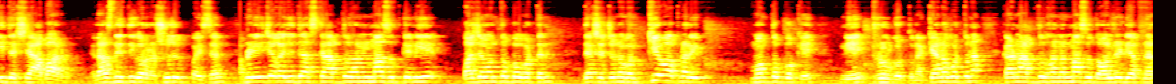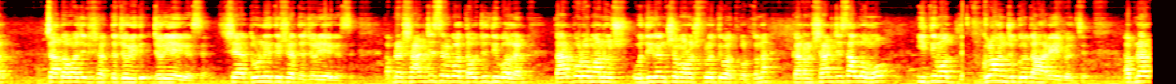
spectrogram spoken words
এই দেশে আবার রাজনীতি করার সুযোগ পাইছেন। আপনি এই জায়গায় যদি আজকে আব্দুল হান মাসুদকে নিয়ে বাজে মন্তব্য করতেন, দেশের জনগণ কেউ আপনার এই মন্তব্যকে নিয়ে ট্রোল করতো না। কেন করতো না? কারণ আব্দুল হান মাসুদ অলরেডি আপনার চাঁদাবাজির সাথে জড়িয়ে গেছে। সে দুর্নীতির সাথে জড়িয়ে গেছে। আপনার সার্জিসের কথাও যদি বলেন, তারপরেও মানুষ, অধিকাংশ মানুষ প্রতিবাদ করতো না, কারণ সার্জিস আলমও ইতিমধ্যে গ্রহণযোগ্যতা হারিয়ে ফেলছে। আপনার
